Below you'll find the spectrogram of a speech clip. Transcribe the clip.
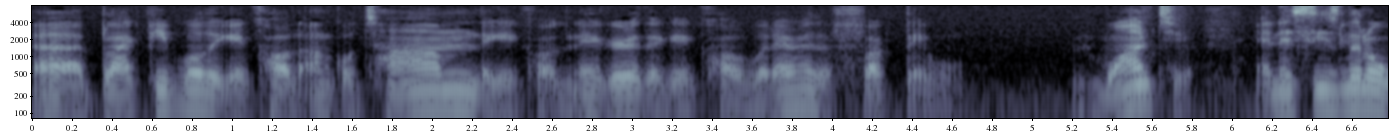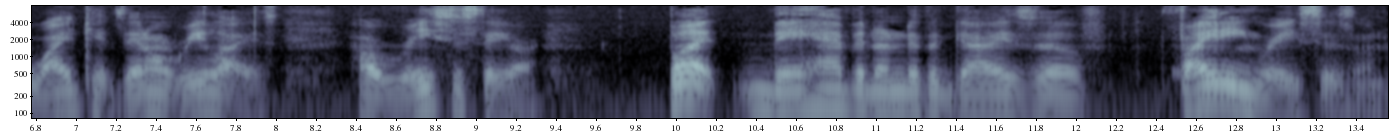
Uh, black people, they get called Uncle Tom, they get called nigger, they get called whatever the fuck they want to. And it's these little white kids, they don't realize how racist they are. But they have it under the guise of fighting racism.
